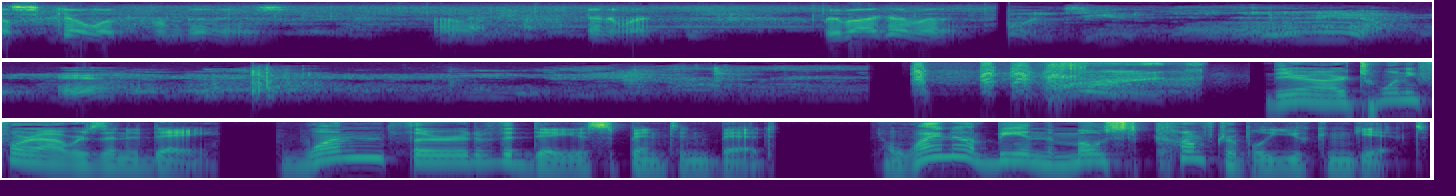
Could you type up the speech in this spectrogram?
a skillet from Denny's. Oh, anyway, be back in a minute. Oh, yeah. There are 24 hours in a day. One third of the day is spent in bed. And why not be in the most comfortable you can get?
